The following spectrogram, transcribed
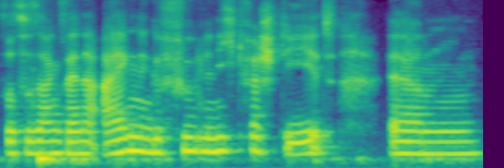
sozusagen seine eigenen Gefühle nicht versteht. Ähm,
